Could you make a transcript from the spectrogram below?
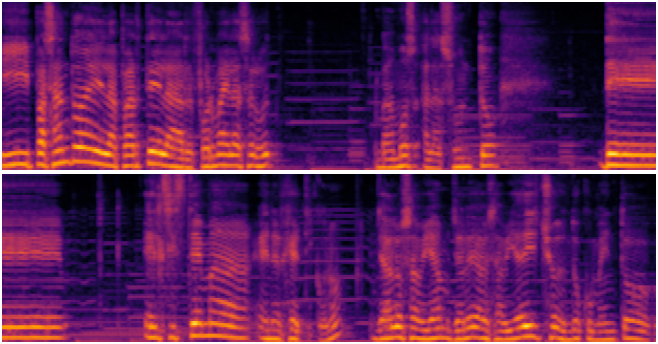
y pasando de la parte de la reforma de la salud, vamos al asunto de el sistema energético, ¿no? Ya lo sabíamos, ya les había dicho de un documento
